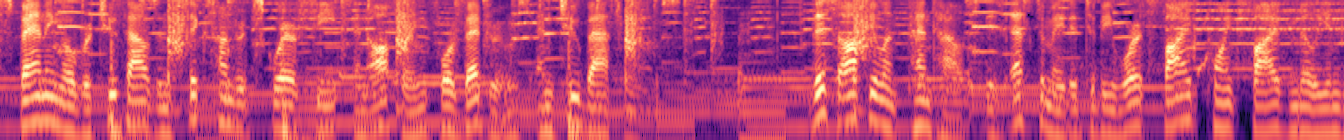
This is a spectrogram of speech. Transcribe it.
spanning over 2,600 square feet and offering four bedrooms and two bathrooms. This opulent penthouse is estimated to be worth $5.5 million.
